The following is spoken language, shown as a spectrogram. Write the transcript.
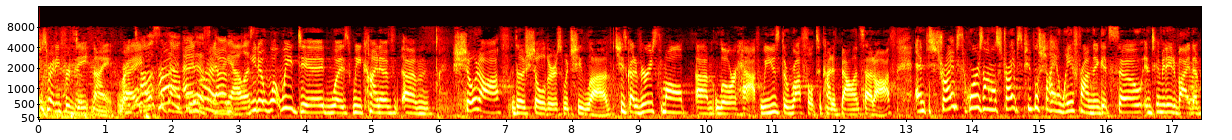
She's ready for date night, right? Tell us about And, this, um, Alice. You know, what we did was we kind of um, showed off those shoulders, which she loved. She's got a very small um, lower half. We used the ruffle to kind of balance that off. And stripes, horizontal stripes, people shy away from. They get so intimidated by them.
